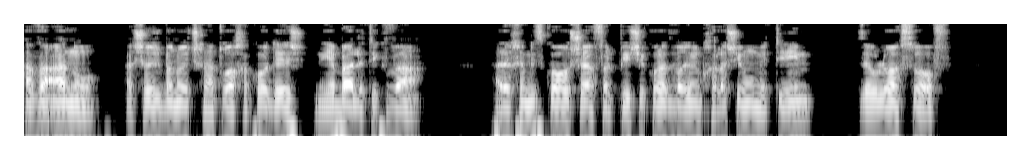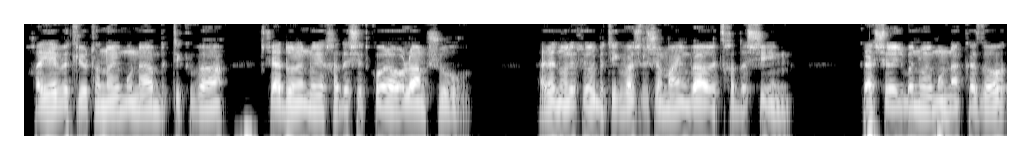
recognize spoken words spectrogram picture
הווה אנו, אשר יש בנו את שכינת רוח הקודש, נהיה בעלי תקווה. עליכם לזכור שאף על פי שכל הדברים הם חלשים ומתים, זהו לא הסוף. חייבת להיות לנו אמונה בתקווה שאדוננו יחדש את כל העולם שוב. עלינו לחיות בתקווה של שמיים וארץ חדשים. כאשר יש בנו אמונה כזאת,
